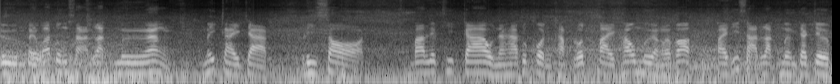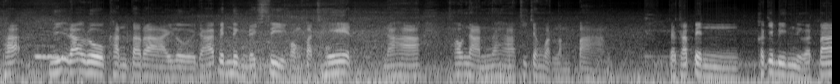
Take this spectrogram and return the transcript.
ลืมไปว่าตรงศาลหลักเมือง ไม่ไกลจากรีสอร์ท บ้านเลขที่ 9 นะฮะทุกคนขับรถไปเข้าเมือง แล้วก็ไปที่ศาลหลักเมืองจะเจอพระนิรโรคันตรายเลยนะฮะเป็นหนึ่งใน 4 ของประเทศนะฮะเท่านั้นนะฮะที่จังหวัดลำปางแต่ถ้าเป็นก็จะมีเหนือใต้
